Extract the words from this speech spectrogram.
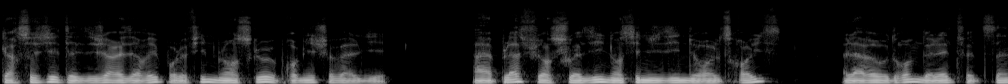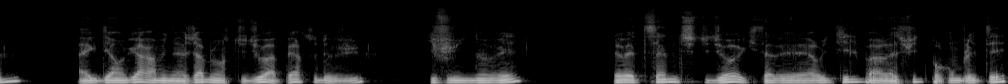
car ceux-ci étaient déjà réservés pour le film Lancelot le premier chevalier. À la place furent choisis une ancienne usine de Rolls-Royce à l'aérodrome de Leadfetsen avec des hangars aménageables en studio à perte de vue, qui fut innové, Levetsen Studio et qui s'avère utile par la suite pour compléter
